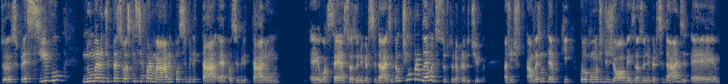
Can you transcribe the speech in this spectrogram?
do expressivo número de pessoas que se formaram e possibilitar, é, possibilitaram é, o acesso às universidades. Então, tinha um problema de estrutura produtiva. A gente, ao mesmo tempo que colocou um monte de jovens nas universidades, é,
